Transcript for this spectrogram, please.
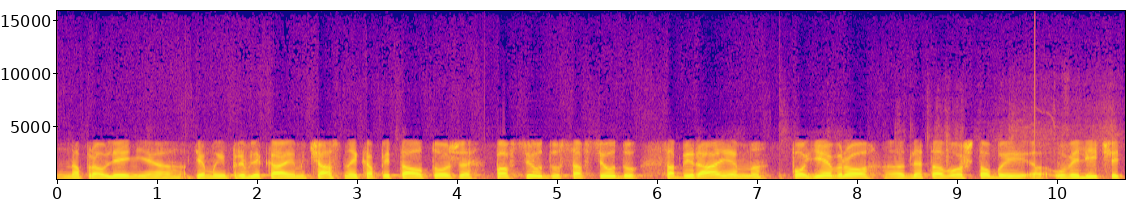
направления, где мы привлекаем частный капитал тоже. Повсюду, совсюду собираем по евро э, для того, чтобы увеличить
